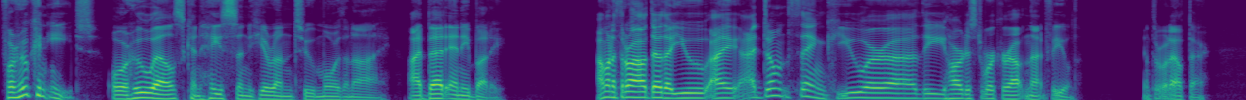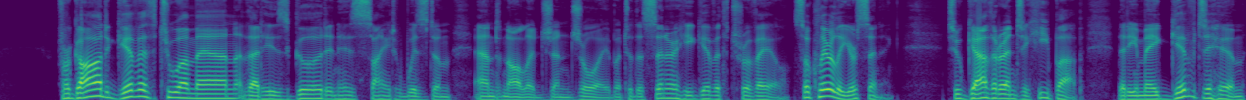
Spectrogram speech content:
For who can eat, or who else can hasten hereunto more than I? I bet anybody. I'm going to throw out there that you, I, I don't think you are uh, the hardest worker out in that field. And throw it out there. For God giveth to a man that is good in his sight wisdom and knowledge and joy, but to the sinner he giveth travail. So clearly you're sinning. To gather and to heap up, that he may give to him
